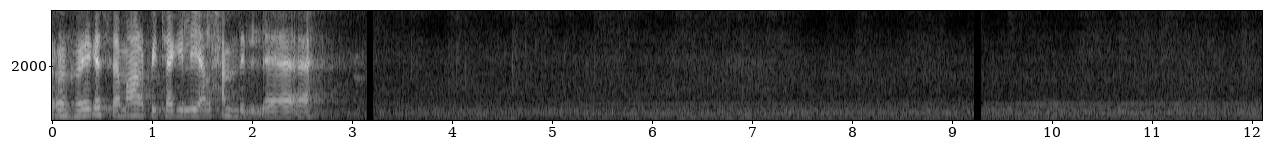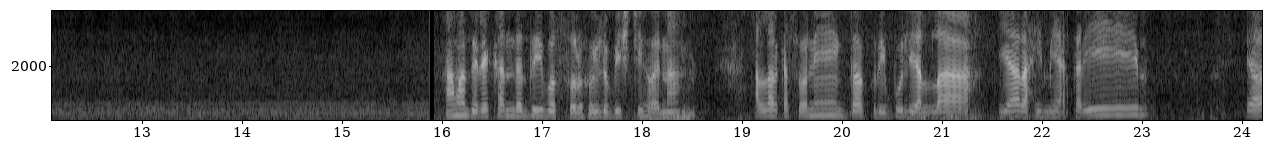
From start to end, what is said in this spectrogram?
তো হয়ে গেছে আমার পিঠাগুলি আলহামদুলিল্লাহ। আমাদের এখানটা দুই বছর হইল বৃষ্টি হয় না। আল্লাহর কাছে অনেক দোয়া করি বলি আল্লাহ ইয়া রাহিম ইয়া কারিম ইয়া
